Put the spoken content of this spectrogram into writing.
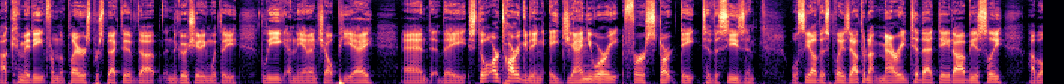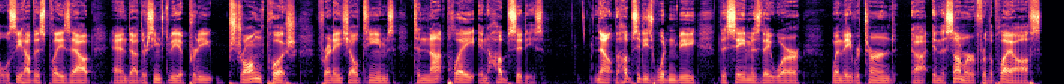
uh, committee from the players' perspective, negotiating with the league and the NHLPA. And they still are targeting a January 1st start date to the season. We'll see how this plays out. They're not married to that date, obviously, uh, but we'll see how this plays out. And uh, there seems to be a pretty strong push for NHL teams to not play in hub cities. Now, the hub cities wouldn't be the same as they were when they returned uh, in the summer for the playoffs,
